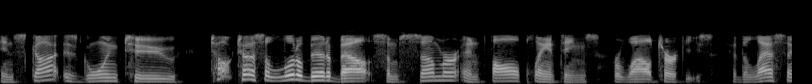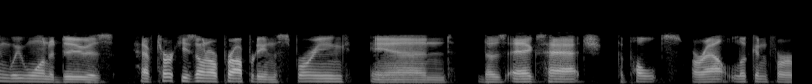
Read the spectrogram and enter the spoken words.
And Scott is going to talk to us a little bit about some summer and fall plantings for wild turkeys. The last thing we want to do is have turkeys on our property in the spring and those eggs hatch the poults are out looking for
